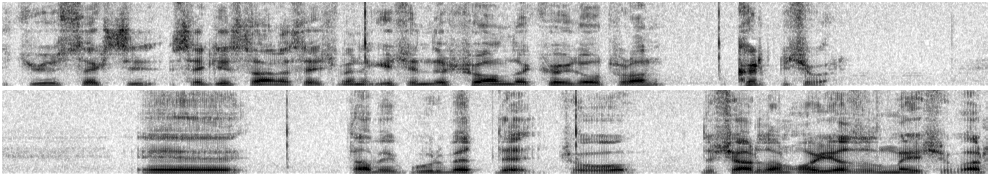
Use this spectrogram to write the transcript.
288 tane seçmenin içinde şu anda köyde oturan 40 kişi var. Eee tabii gurbette çoğu. Dışarıdan oy yazılma işi var.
